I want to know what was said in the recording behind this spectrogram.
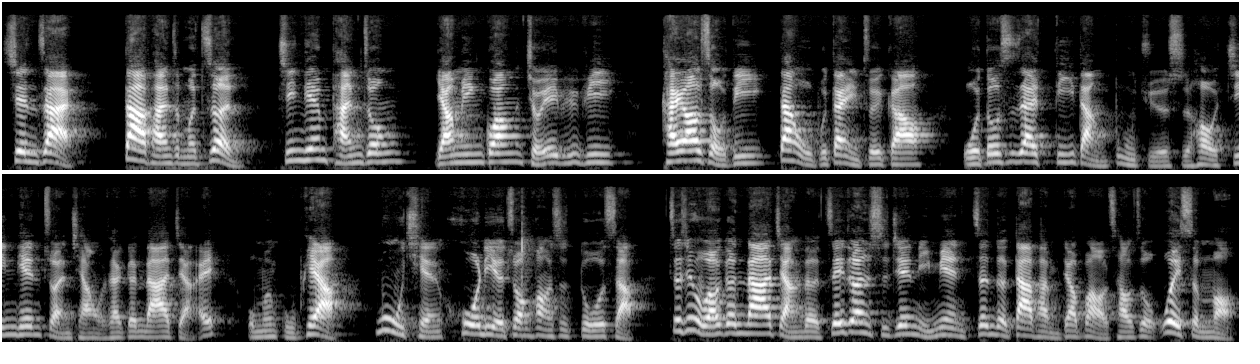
现在大盘怎么震？今天盘中阳明光九 A P P 开高走低，但我不带你追高。我都是在低档布局的时候，今天转强，我才跟大家讲，哎，我们股票目前获利的状况是多少？这就是我要跟大家讲的。这段时间里面，真的大盘比较不好操作，为什么？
